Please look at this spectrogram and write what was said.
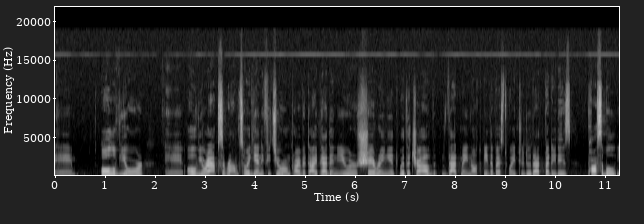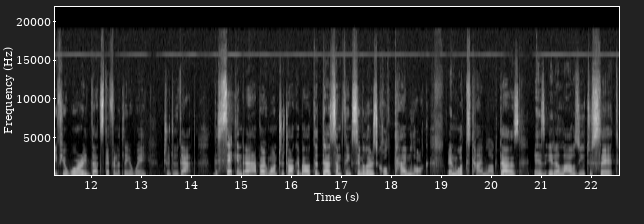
uh, all of your uh, all of your apps around. So again, if it's your own private iPad and you're sharing it with a child, that may not be the best way to do that, but it is possible. If you're worried, that's definitely a way to do that. The second app I want to talk about that does something similar is called TimeLock. And what TimeLock does is it allows you to set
